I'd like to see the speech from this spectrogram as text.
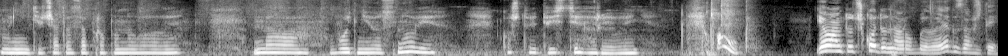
мені дівчата запропонували на водній основі коштує 200 гривень. Оу! Я вам тут шкоду наробила, як завжди.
